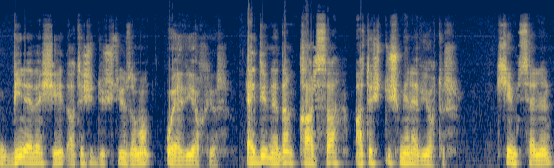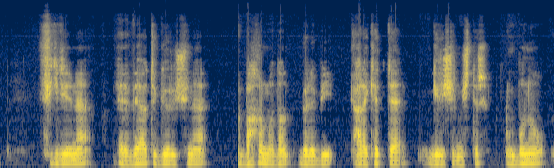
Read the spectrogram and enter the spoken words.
Bir eve şehit ateşi düştüğü zaman o evi yakıyor. Edirne'den Kars'a ateş düşmeyen ev yoktur. Kimsenin fikrine e, veya da görüşüne bakılmadan böyle bir harekette girişilmiştir. Bunu e,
